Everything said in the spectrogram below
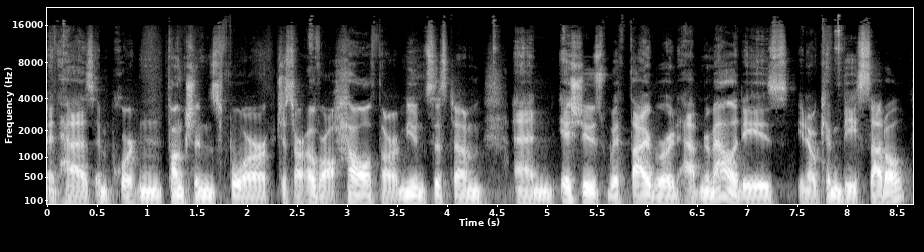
It has important functions for just our overall health, our immune system, and issues with thyroid abnormalities, you know, can be subtle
